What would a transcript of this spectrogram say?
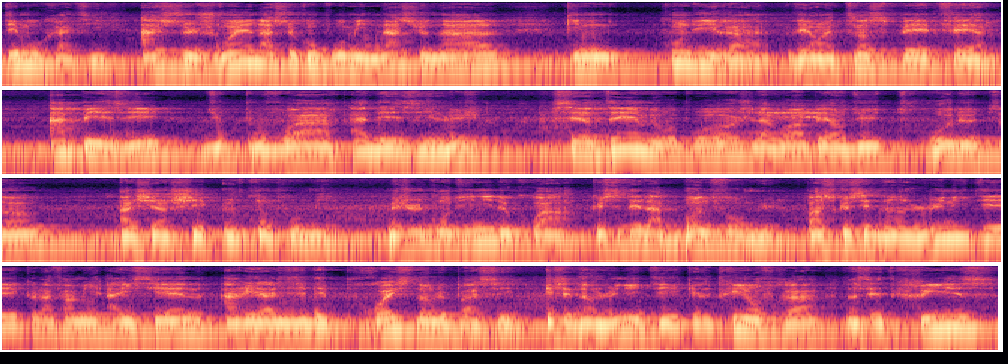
démocratiques à se joindre à ce compromis national qui nous conduira vers un transfert apaisé du pouvoir à des élus. Certains me reprochent d'avoir perdu trop de temps à chercher un compromis. Mais je continue de croire que c'était la bonne formule, parce que c'est dans l'unité que la famille haïtienne a réalisé des prouesses dans le passé. Et c'est dans l'unité qu'elle triomphera dans cette crise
